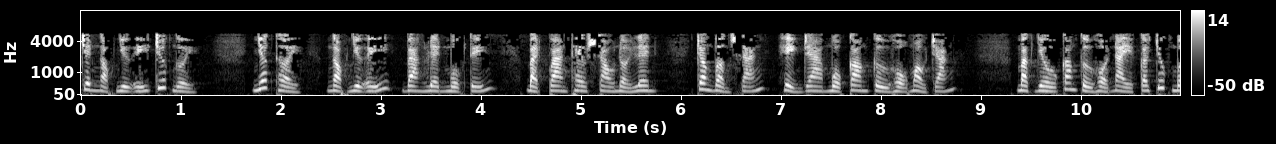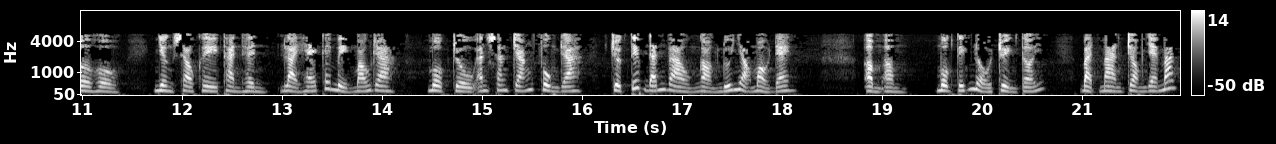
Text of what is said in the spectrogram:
trên Ngọc Như Ý trước người. Nhất thời, Ngọc Như Ý vang lên một tiếng, bạch quang theo sau nổi lên, trong vầng sáng hiện ra một con cự hổ màu trắng. Mặc dù con cự hổ này có chút mơ hồ, nhưng sau khi thành hình lại hé cái miệng máu ra, một trụ ánh sáng trắng phun ra, trực tiếp đánh vào ngọn núi nhỏ màu đen. ầm ầm, một tiếng nổ truyền tới, bạch màn trong nháy mắt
